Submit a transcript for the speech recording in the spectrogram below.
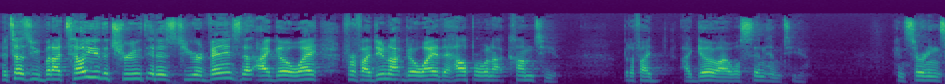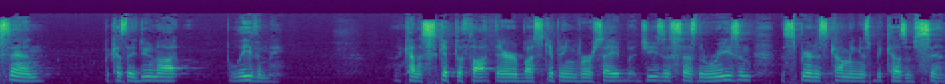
It tells you, But I tell you the truth, it is to your advantage that I go away, for if I do not go away, the Helper will not come to you. But if I, I go, I will send him to you. Concerning sin, because they do not believe in me. I kind of skipped a thought there by skipping verse 8, but Jesus says the reason the Spirit is coming is because of sin.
